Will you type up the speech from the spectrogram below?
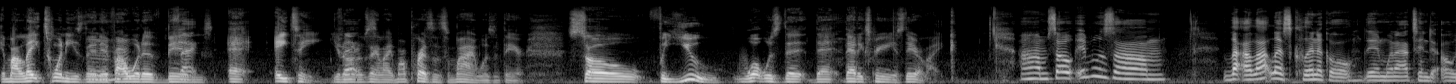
in my late twenties than if I would have been Facts. at eighteen. You know what I'm saying? Like my presence of mind wasn't there. So for you, what was the that that experience there like? Um, so it was um, a lot less clinical than when I attended OU.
